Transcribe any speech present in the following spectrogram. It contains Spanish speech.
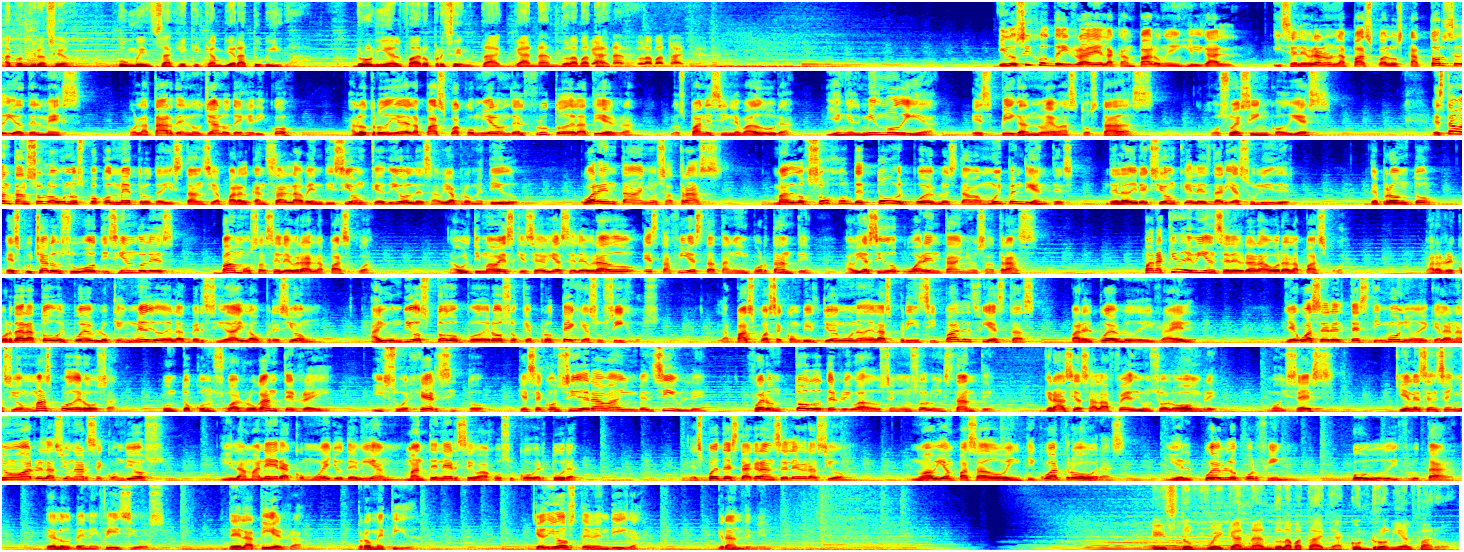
A continuación, un mensaje que cambiará tu vida. Ronnie Alfaro presenta Ganando la batalla. Ganando la batalla. Y los hijos de Israel acamparon en Gilgal y celebraron la Pascua los 14 días del mes, por la tarde en los llanos de Jericó. Al otro día de la Pascua comieron del fruto de la tierra, los panes sin levadura, y en el mismo día espigas nuevas tostadas. Josué 5:10. Estaban tan solo a unos pocos metros de distancia para alcanzar la bendición que Dios les había prometido. 40 años atrás, mas los ojos de todo el pueblo estaban muy pendientes de la dirección que les daría su líder. De pronto, escucharon su voz diciéndoles, vamos a celebrar la Pascua. La última vez que se había celebrado esta fiesta tan importante había sido 40 años atrás. ¿Para qué debían celebrar ahora la Pascua? Para recordar a todo el pueblo que en medio de la adversidad y la opresión hay un Dios todopoderoso que protege a sus hijos. La Pascua se convirtió en una de las principales fiestas para el pueblo de Israel. Llegó a ser el testimonio de que la nación más poderosa, junto con su arrogante rey y su ejército, que se consideraba invencible, fueron todos derribados en un solo instante, gracias a la fe de un solo hombre, Moisés quien les enseñó a relacionarse con Dios y la manera como ellos debían mantenerse bajo su cobertura. Después de esta gran celebración, no habían pasado 24 horas y el pueblo por fin pudo disfrutar de los beneficios de la tierra prometida. Que Dios te bendiga grandemente. Esto fue Ganando la Batalla con Ronnie Alfaro.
